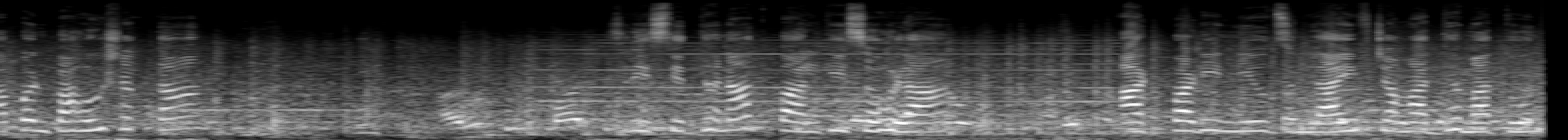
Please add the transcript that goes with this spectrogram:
आपण पाहू शकता श्री सिद्धनाथ पालखी सोहळा आटपाडी न्यूज लाईव्हच्या माध्यमातून.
